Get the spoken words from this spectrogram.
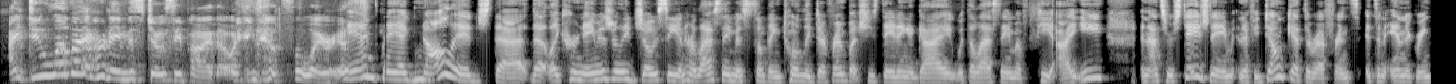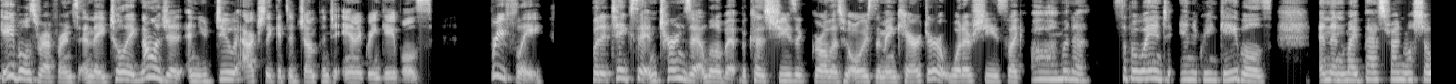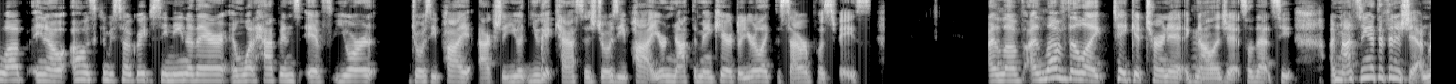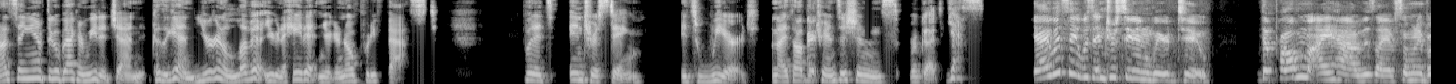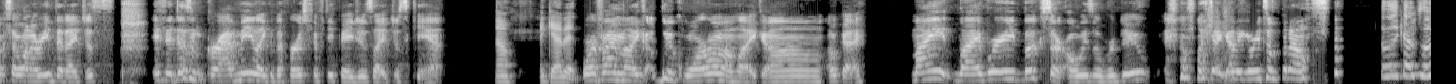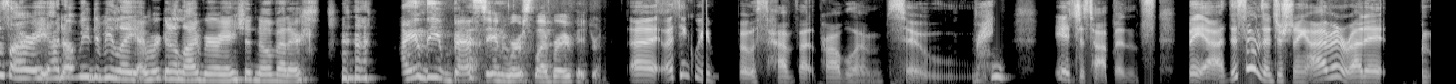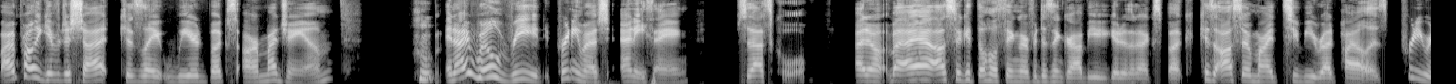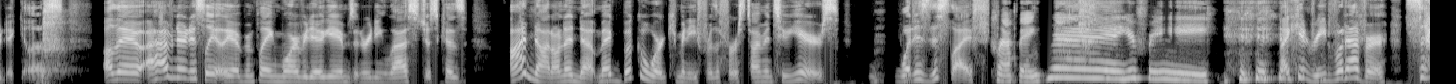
I do love that her name is Josie Pye, though. I think that's hilarious. And they acknowledge that that like her name is really Josie, and her last name is something totally different. But she's dating a guy with the last name of P I E, and that's her stage name. And if you don't get the reference, it's an Anne of Green Gables reference, and they totally acknowledge it. And you do actually get to jump into Anne of Green Gables briefly, but it takes it and turns it a little bit because she's a girl that's always the main character. What if she's like, oh, I'm gonna slip away into Anne of Green Gables. And then my best friend will show up, you know, oh, it's going to be so great to see Nina there. And what happens if you're Josie Pye, actually, you, you get cast as Josie Pye. You're not the main character. You're like the sourpuss face. I love, I love the like, take it, turn it, acknowledge it. So that's, see, I'm not saying you have to finish it. I'm not saying you have to go back and read it, Jen. Because again, you're going to love it, you're going to hate it, and you're going to know pretty fast. But it's interesting. It's weird. And I thought the transitions were good. Yes. Yeah, I would say it was interesting and weird too the problem I have is I have so many books I want to read that I just, if it doesn't grab me, like the first 50 pages, I just can't. No, I get it. Or if I'm like lukewarm, I'm like, oh, okay. my library books are always overdue. I'm like, I gotta read something else. like, I'm so sorry. I don't mean to be late. I work in a library. I should know better. I am the best and worst library patron. Uh, I think we both have that problem, so right. it just happens. But yeah, this sounds interesting. I haven't read it. Um, I'd probably give it a shot because like weird books are my jam, and I will read pretty much anything, so that's cool. I don't, but I also get the whole thing where if it doesn't grab you, you go to the next book. Because also my to be read pile is pretty ridiculous. Although I have noticed lately I've been playing more video games and reading less just because I'm not on a Nutmeg Book Award committee for the first time in two years. What is this life? Clapping. Yay, you're free. I can read whatever. So,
